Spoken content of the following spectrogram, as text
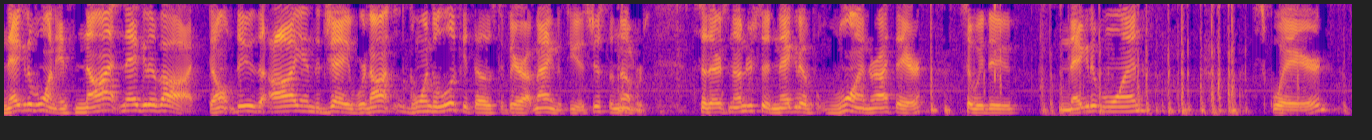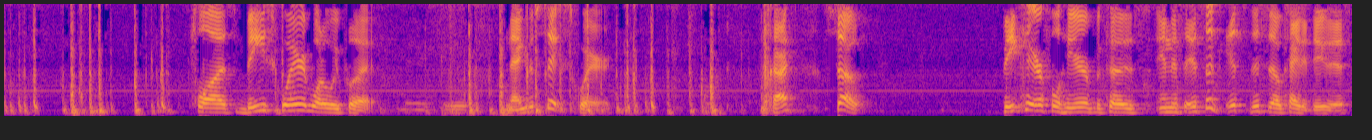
Negative 1 is not negative i. Don't do the i and the j. We're not going to look at those to figure out magnitude. It's just the numbers. So there's an understood negative 1 right there. So we do negative 1 squared plus b squared. What do we put? Negative 6. Negative 6 squared. Okay? So, be careful here because, and this, it's, a, it's, this is okay to do this.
